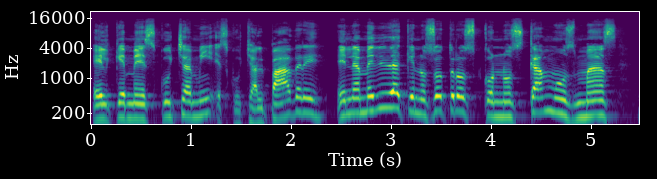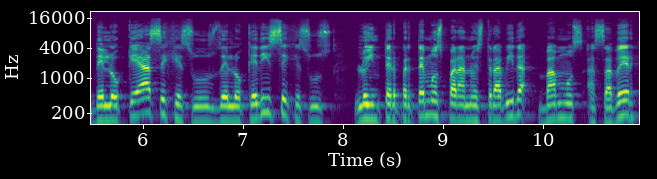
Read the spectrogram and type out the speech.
El que me escucha a mí, escucha al Padre. En la medida que nosotros conozcamos más de lo que hace Jesús, de lo que dice Jesús, lo interpretemos para nuestra vida, vamos a saber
